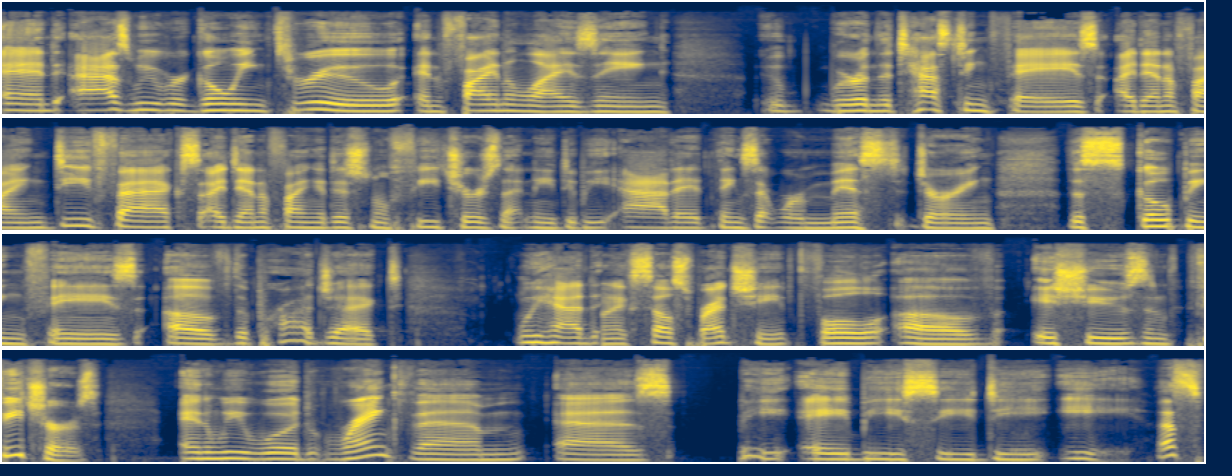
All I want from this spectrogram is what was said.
And as we were going through and finalizing, we're in the testing phase, identifying defects, identifying additional features that need to be added, things that were missed during the scoping phase of the project. We had an Excel spreadsheet full of issues and features, and we would rank them as be A, B, C, D, E. That's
